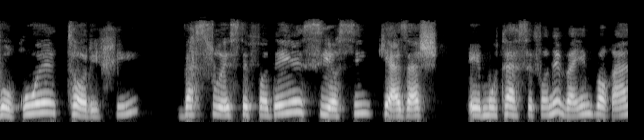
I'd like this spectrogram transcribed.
وقوع تاریخی و سوء استفاده سیاسی که ازش متاسفانه و این واقعا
